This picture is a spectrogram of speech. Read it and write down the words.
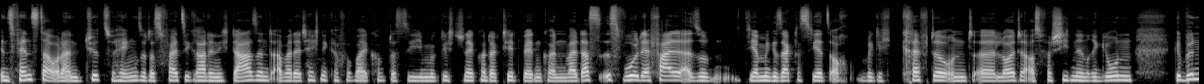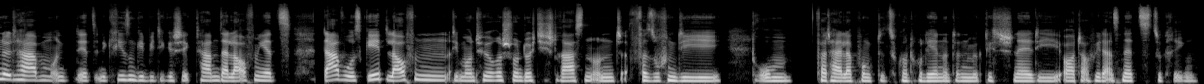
ins Fenster oder an die Tür zu hängen, sodass falls sie gerade nicht da sind, aber der Techniker vorbeikommt, dass sie möglichst schnell kontaktiert werden können. Weil das ist wohl der Fall. Also die haben mir gesagt, dass sie jetzt auch wirklich Kräfte und äh, Leute aus verschiedenen Regionen gebündelt haben und jetzt in die Krisengebiete geschickt haben. Da laufen jetzt, da wo es geht, laufen die Monteure schon durch die Straßen und versuchen die Strom Verteilerpunkte zu kontrollieren und dann möglichst schnell die Orte auch wieder ans Netz zu kriegen.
